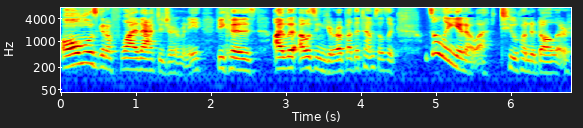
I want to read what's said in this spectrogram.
almost gonna fly back to Germany because I li- I was in Europe at the time, so I was like, it's only you know a two hundred dollar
